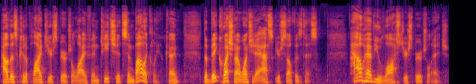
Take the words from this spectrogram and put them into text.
how this could apply to your spiritual life and teach it symbolically, okay? The big question I want you to ask yourself is this How have you lost your spiritual edge?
